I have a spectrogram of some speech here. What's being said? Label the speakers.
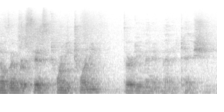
Speaker 1: November fifth, 2020, 30-minute meditation.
